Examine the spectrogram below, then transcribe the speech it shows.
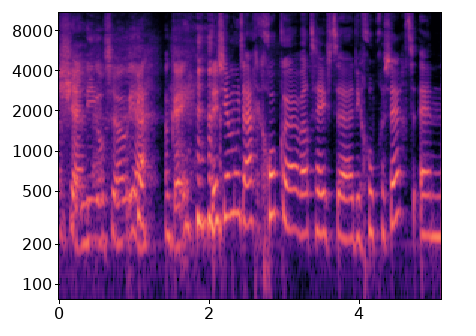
Shelly of zo, ja. Ja. Oké. Dus je moet eigenlijk gokken wat heeft die groep gezegd. En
